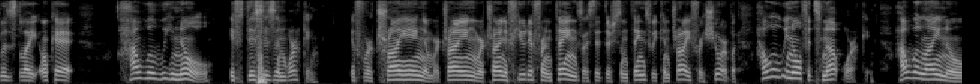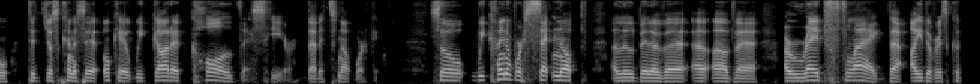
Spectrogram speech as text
was like, okay, how will we know if this isn't working? If we're trying and we're trying and we're trying a few different things, I said there's some things we can try for sure. But how will we know if it's not working? How will I know to just kind of say, okay, we gotta call this here that it's not working. So we kind of were setting up a little bit of a, a of a, a red flag that either of us could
